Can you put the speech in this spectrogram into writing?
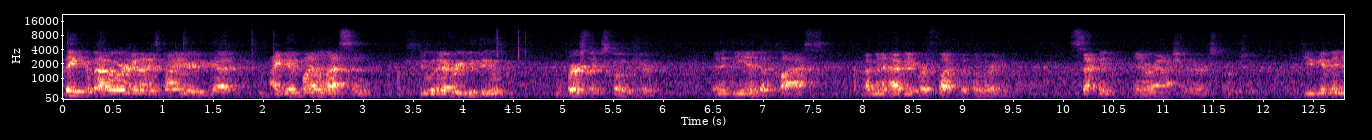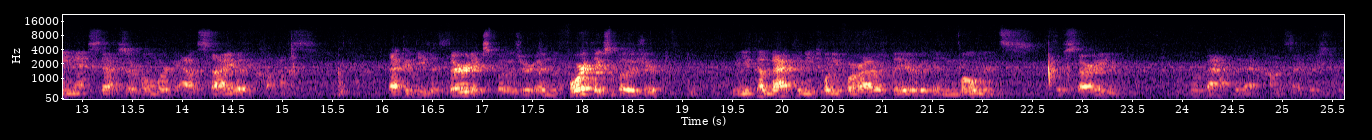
think about organized binder. You got, I give my lesson, do whatever you do, first exposure, and at the end of class, I'm going to have you reflect with the learning second interaction or exposure. If you give any next steps or homework outside of class, that could be the third exposure. And the fourth exposure, when you come back to me 24 hours later, within moments of starting, we're back to that concept or something.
